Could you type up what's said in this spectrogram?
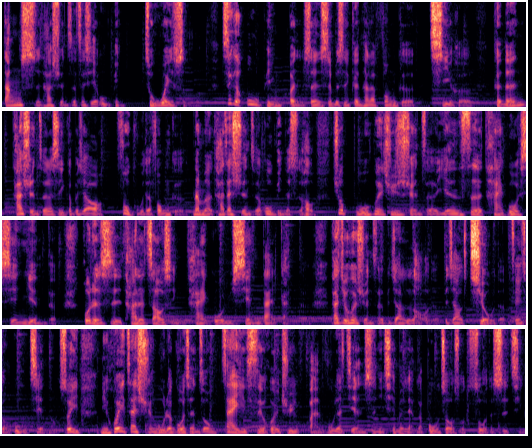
当时他选择这些物品是为什么。这个物品本身是不是跟它的风格契合？可能他选择的是一个比较复古的风格，那么他在选择物品的时候就不会去选择颜色太过鲜艳的，或者是它的造型太过于现代感的，他就会选择比较老的、比较旧的这种物件哦。所以你会在选物的过程中再一次回去反复的检视你前面两个步骤所做的事情，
